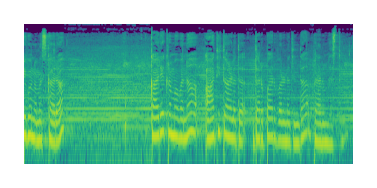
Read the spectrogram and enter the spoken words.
ಎಲ್ಲರಿಗೂ ನಮಸ್ಕಾರ. ಕಾರ್ಯಕ್ರಮವನ್ನು ಆದಿತಾಳದ ದರ್ಬಾರ್ ವರ್ಣದಿಂದ ಪ್ರಾರಂಭಿಸ್ತೀವಿ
